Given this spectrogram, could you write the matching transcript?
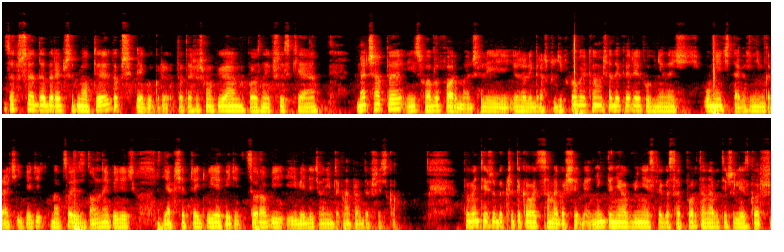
Zawsze dobre przedmioty do przebiegu gry. To też już mówiłem, poznaj wszystkie matchupy i słabe formy, czyli jeżeli grasz przeciwko jakiemuś adekery, powinieneś umieć także nim grać i wiedzieć na co jest zdolny, wiedzieć jak się traduje, wiedzieć co robi i wiedzieć o nim tak naprawdę wszystko. Pamiętaj, żeby krytykować samego siebie. Nigdy nie obwiniaj swojego supporta, nawet jeżeli jest gorszy.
